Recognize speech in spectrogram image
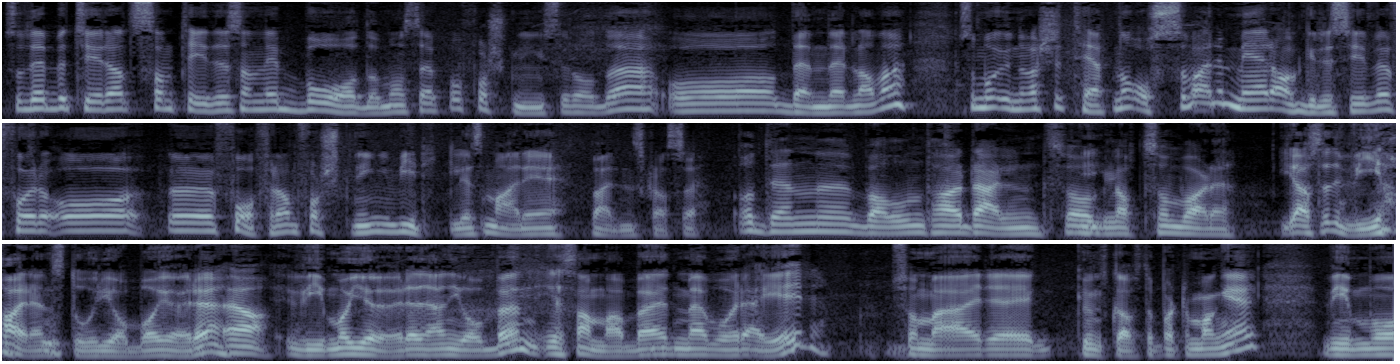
Så det betyr at samtidig som vi både må se på Forskningsrådet og den delen av det, så må universitetene også være mer aggressive for å ø, få fram forskning virkelig som er i verdensklasse. Og den ballen tar Dæhlen så glatt som var det. Ja, altså Vi har en stor jobb å gjøre. Ja. Vi må gjøre den jobben i samarbeid med vår eier, som er eh, Kunnskapsdepartementet. Vi må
